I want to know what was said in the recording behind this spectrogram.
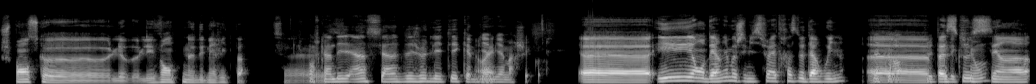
je pense que le- les ventes ne déméritent pas. Je pense qu'un c'est un des jeux de l'été qui a bien Ouais. bien marché, quoi. Euh, et en dernier, moi j'ai mis sur les traces de Darwin euh, parce que c'est un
